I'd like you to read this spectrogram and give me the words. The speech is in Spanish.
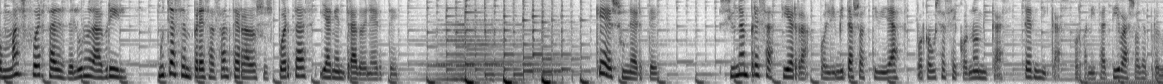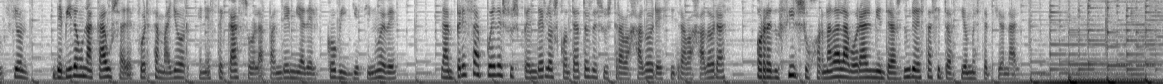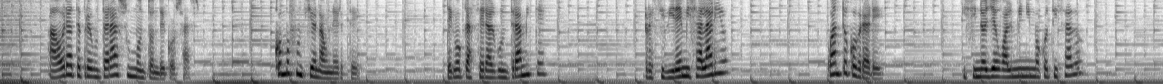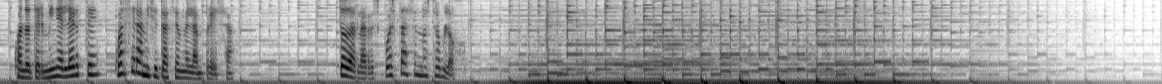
con más fuerza desde el 1 de abril, muchas empresas han cerrado sus puertas y han entrado en ERTE. ¿Qué es un ERTE? Si una empresa cierra o limita su actividad por causas económicas, técnicas, organizativas o de producción debido a una causa de fuerza mayor, en este caso la pandemia del COVID-19, la empresa puede suspender los contratos de sus trabajadores y trabajadoras o reducir su jornada laboral mientras dure esta situación excepcional. Ahora te preguntarás un montón de cosas. ¿Cómo funciona un ERTE? ¿Tengo que hacer algún trámite? ¿Recibiré mi salario? ¿Cuánto cobraré? ¿Y si no llego al mínimo cotizado? Cuando termine el ERTE, ¿cuál será mi situación en la empresa? Todas las respuestas en nuestro blog.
